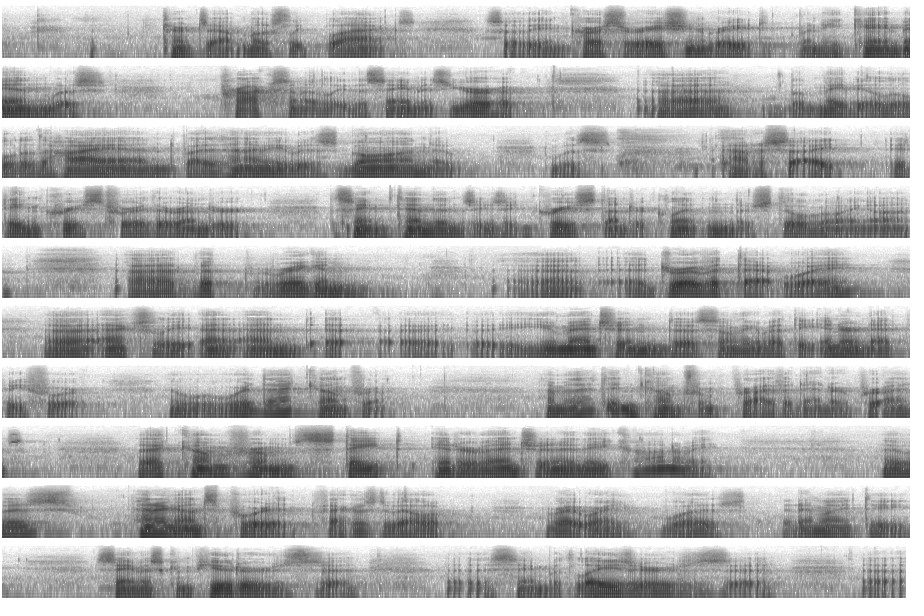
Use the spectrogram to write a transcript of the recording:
Turns out mostly blacks. So the incarceration rate when he came in was approximately the same as Europe, uh, maybe a little to the high end. By the time he was gone, it was out of sight. It increased further under the same tendencies increased under Clinton. They're still going on. Uh, but Reagan uh, drove it that way. Uh, actually, and, and uh, uh, you mentioned uh, something about the internet before. Where'd that come from? I mean, that didn't come from private enterprise. That come from state intervention in the economy. It was Pentagon supported. In fact, it was developed right where I was at MIT. Same as computers, uh, uh, same with lasers, know,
